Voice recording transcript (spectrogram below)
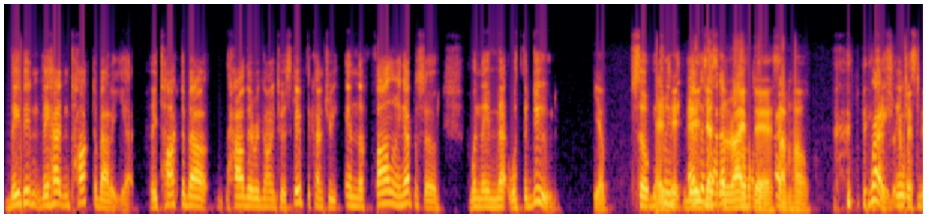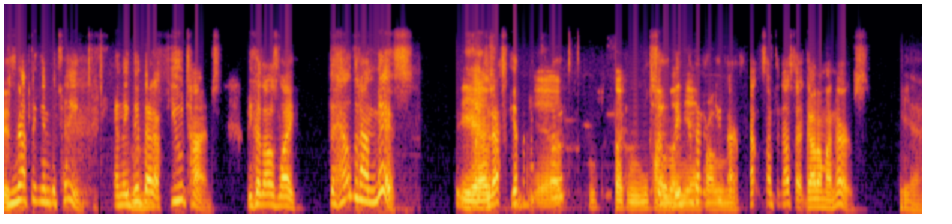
they didn't. They hadn't talked about it yet. They talked about how they were going to escape the country in the following episode when they met with the dude. Yep. So and between they, the they end of just that arrived on the there dragon- somehow. Right there was arrived there. nothing in between and they did Mhm. that a few times because i was like the hell did i miss Yeah, like, did i skip an yeah. episode? Fucking the so they did Yeah, that a few probably. times that was something else that got on my nerves Yeah.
